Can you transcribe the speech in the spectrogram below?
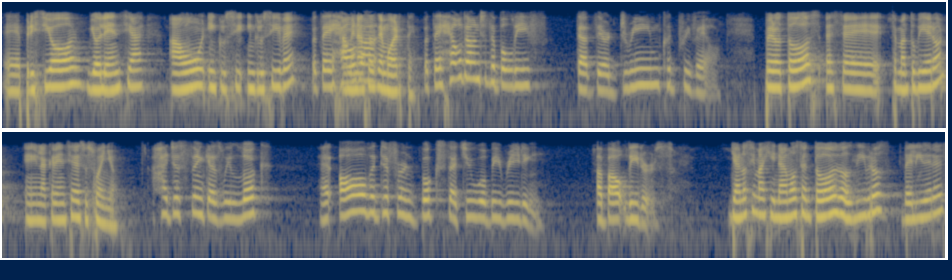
Eh, prisión, violencia, aún inclusi- inclusive But they held amenazas de on, muerte. but they held on to the belief that their dream could prevail. Pero todos eh, se, se mantuvieron en la creencia de su sueño. I just think as we look at all the different books that you will be reading about leaders, Ya nos imaginamos en todos los libros de líderes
